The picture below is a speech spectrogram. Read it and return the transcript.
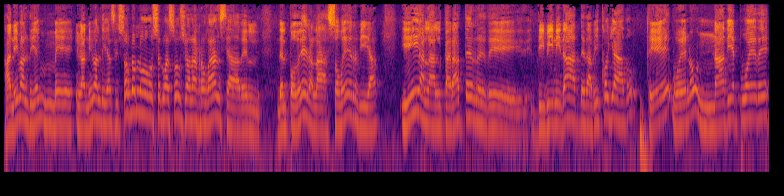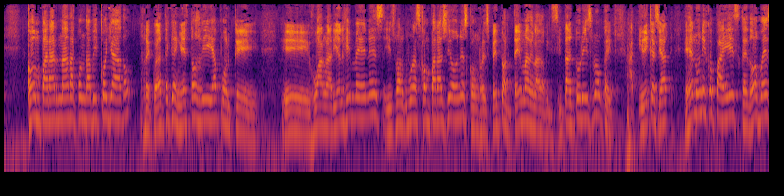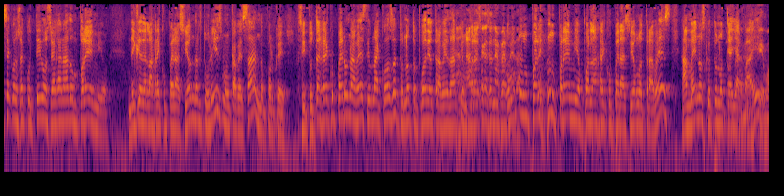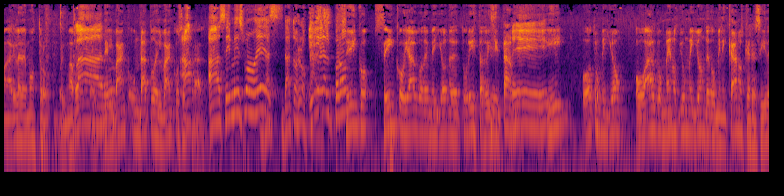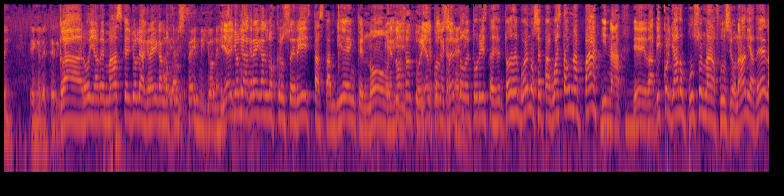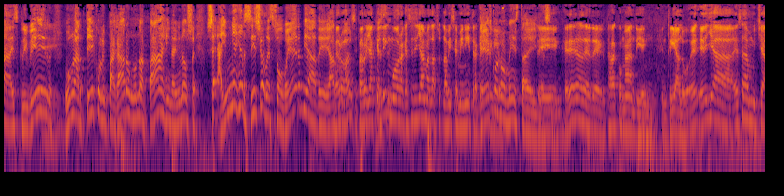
Aníbal Díaz, me, Aníbal Díaz, y solo lo, se lo asocio a la arrogancia del, del poder, a la soberbia y al, al carácter de divinidad de David Collado, que bueno, nadie puede comparar nada con David Collado. Recuérdate que en estos días, porque eh, Juan Ariel Jiménez hizo algunas comparaciones con respecto al tema de la visita al turismo, que aquí que sea, es el único país que dos veces consecutivos se ha ganado un premio de que de la recuperación del turismo encabezando, porque si tú te recuperas una vez de una cosa, tú no te puedes otra vez darte A- un, a no pre- ser que sea una enfermedad. un- un pre- un premio por la recuperación otra vez, a menos que tú no te hayas Además que caído. Juan Ariel le demostró pues, una Claro. del banco, un dato del Banco Central. Ah, así mismo es. Da- datos y locales. el propio cinco, cinco y algo de millones de turistas visitantes Eh. y otro millón o algo menos de un millón de dominicanos que residen en el exterior. Claro, y además que ellos le agregan los Ahí hay cruce- seis millones y ellos le agregan los cruceristas también que no Que y, no son turistas, y el vista concepto de turistas entonces bueno se pagó hasta una página eh, David Collado puso una funcionaria de él a escribir un artículo y pagaron una página y una o sea, hay un ejercicio de soberbia de Pero, arrogancia. pero Jacqueline Este, Mora, que así se llama la, la viceministra. que es economista ella Sí, sí. que era de, de- estaba con Andy en, en triálogo. E- ella, esa muchacha,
